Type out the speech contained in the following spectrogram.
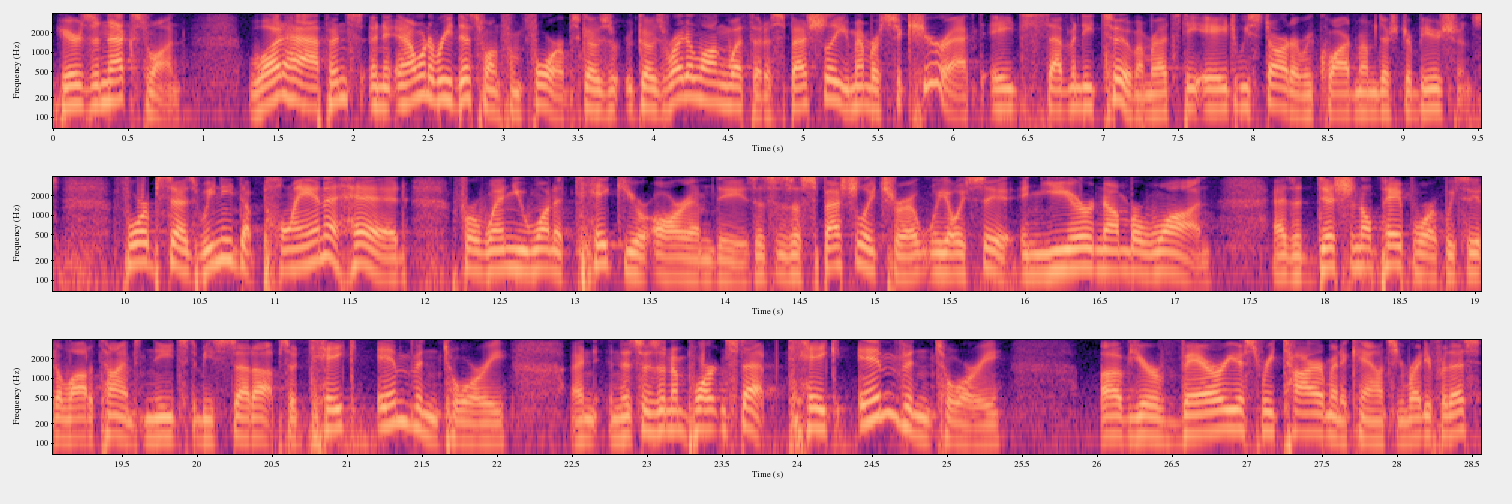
Here's the next one. What happens, and, I want to read this one from Forbes, goes, goes right along with it, especially, remember, Secure Act, age 72. Remember, that's the age we start our required minimum distributions. Forbes says we need to plan ahead for when you want to take your RMDs. This is especially true, we always see it, in year number one. As additional paperwork, we see it a lot of times, needs to be set up. So take inventory, and, and this is an important step, take inventory of your various retirement accounts, and ready for this?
